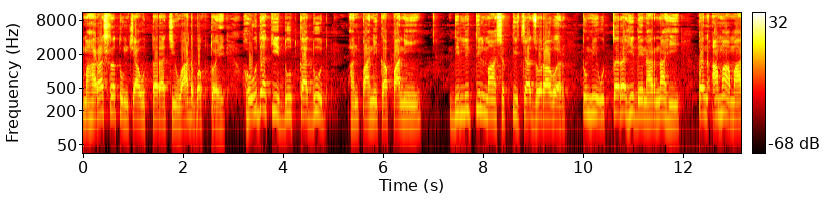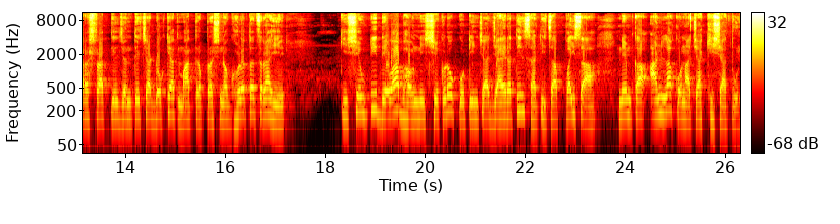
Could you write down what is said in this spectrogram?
महाराष्ट्र तुमच्या उत्तराची वाट बघतोय. होऊ द्या की दूध का दूध आणि पाणी का पाणी. दिल्लीतील महाशक्तीच्या जोरावर तुम्ही उत्तरही देणार नाही पण आम्हा महाराष्ट्रातील जनतेच्या डोक्यात मात्र प्रश्न घोळतच राहील की शेवटी देवाभाऊंनी शेकडो कोटींच्या जाहिरातींसाठीचा पैसा नेमका आणला कोणाच्या खिशातून?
